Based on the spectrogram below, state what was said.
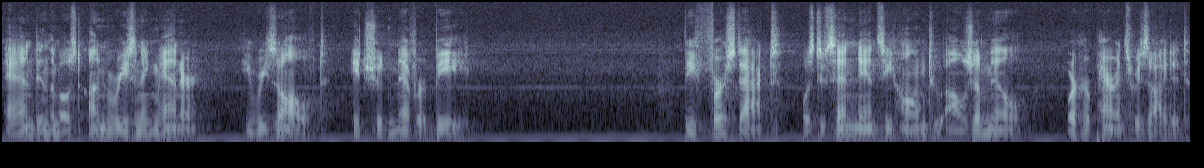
and, in the most unreasoning manner, he resolved it should never be. The first act was to send Nancy home to Aljamil, where her parents resided.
